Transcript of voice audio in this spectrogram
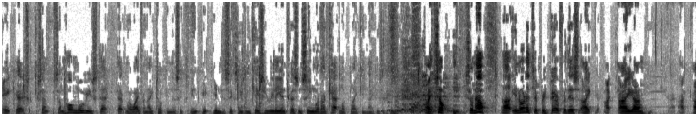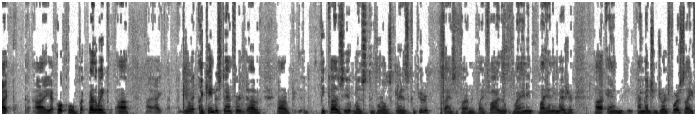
a uh, some some home movies that, that my wife and I took in the six, in, in the 60s, in case you're really interested in seeing what our cat looked like in 1969. All right, so so now uh, in order to prepare for this, I I. I um, I, I, I oh, oh, but by the way, uh, I, I, you know, I came to Stanford uh, uh, because it was the world's greatest computer science department by far, the, by any by any measure. Uh, and I mentioned George Forsythe,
